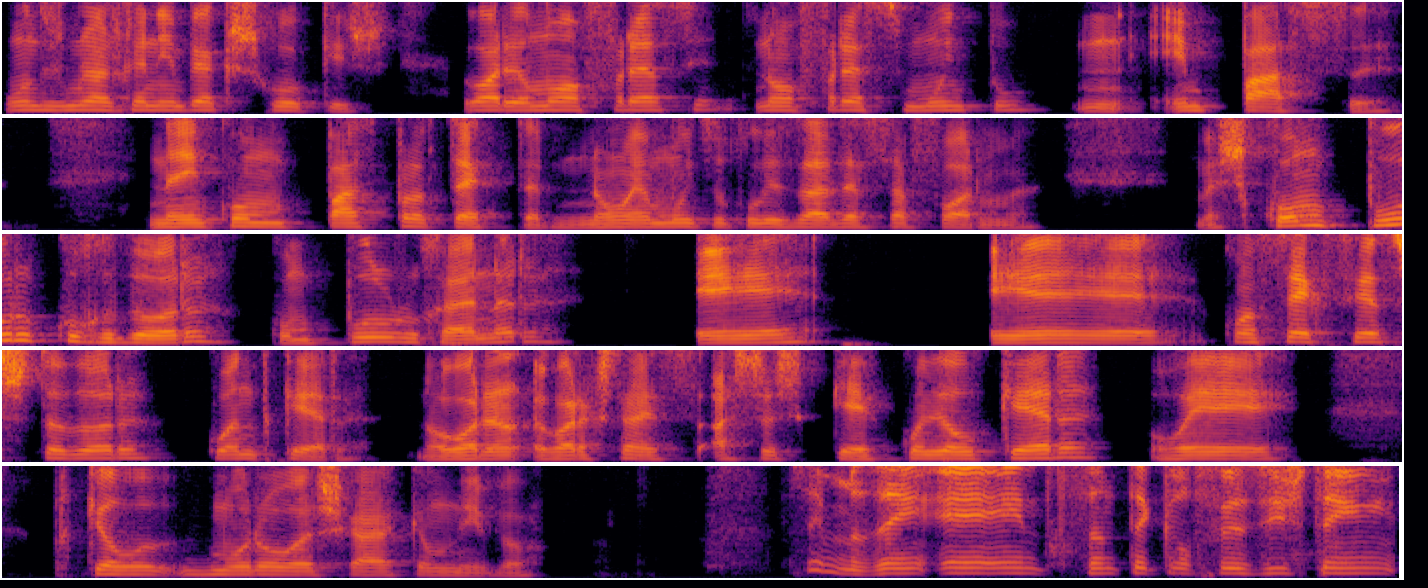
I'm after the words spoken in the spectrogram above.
um dos melhores running backs rookies. Agora ele não oferece, não oferece muito em passe, nem como pass protector, não é muito utilizado dessa forma. Mas como puro corredor, como puro runner, é, é consegue ser assustador quando quer. Agora, agora a questão é se achas que é quando ele quer ou é porque ele demorou a chegar àquele nível? Sim, mas é, é interessante é que ele fez isto em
